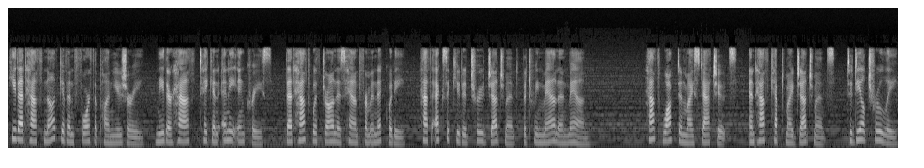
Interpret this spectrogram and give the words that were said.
He that hath not given forth upon usury, neither hath taken any increase, that hath withdrawn his hand from iniquity, hath executed true judgment between man and man, hath walked in my statutes, and hath kept my judgments, to deal truly,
